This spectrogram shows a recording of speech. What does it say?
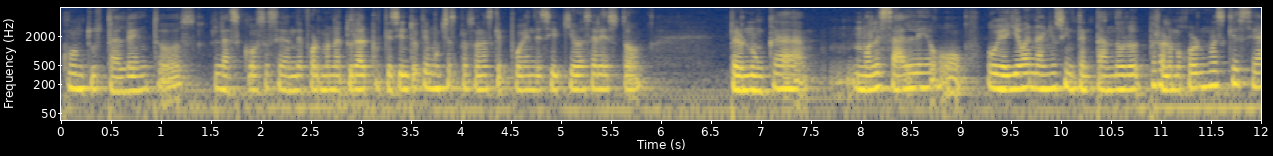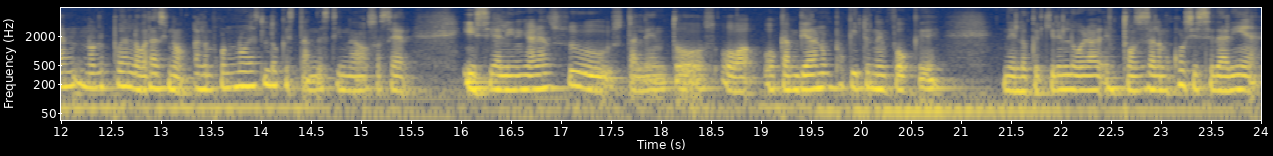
con tus talentos las cosas se dan de forma natural, porque siento que muchas personas que pueden decir quiero hacer esto, pero nunca no les sale o, o, ya llevan años intentándolo, pero a lo mejor no es que sean, no lo pueden lograr, sino a lo mejor no es lo que están destinados a hacer. Y si alinearan sus talentos o, o cambiaran un poquito el enfoque de lo que quieren lograr, entonces a lo mejor sí se daría.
